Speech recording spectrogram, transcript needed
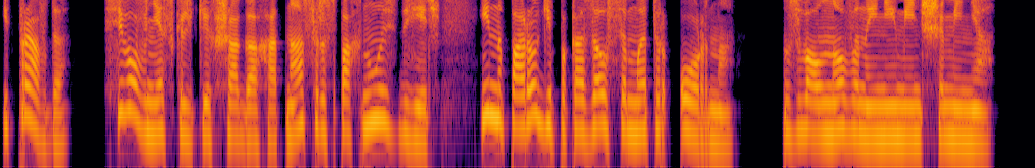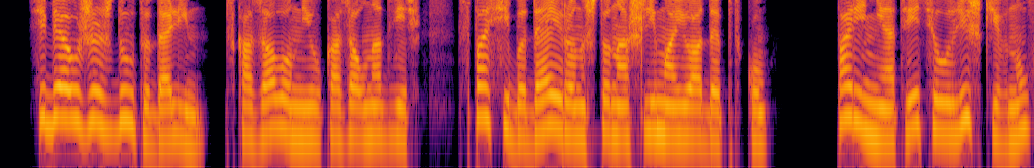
И правда, всего в нескольких шагах от нас распахнулась дверь, и на пороге показался мэтр Орна, взволнованный не меньше меня. «Тебя уже ждут, Адалин», — сказал он и указал на дверь. «Спасибо, Дайрон, что нашли мою адептку». Парень не ответил, лишь кивнул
